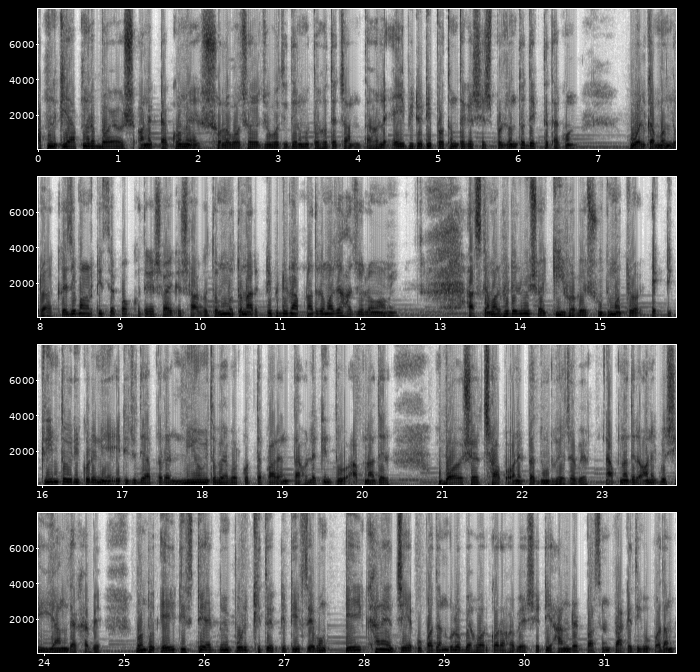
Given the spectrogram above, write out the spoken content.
আপনি কি আপনার বয়স অনেকটা কমে ষোলো বছরের যুবতীদের মতো হতে চান? তাহলে এই ভিডিওটি প্রথম থেকে শেষ পর্যন্ত দেখতে থাকুন। ওয়েলকাম বন্ধুরা, ক্রেজি বাংলা টিপসের পক্ষ থেকে সবাইকে স্বাগতম। নতুন আরেকটি ভিডিও আপনাদের মাঝে হাজির হলাম আমি। আজকে আমার ভিডিওর বিষয় কীভাবে শুধুমাত্র একটি ক্রিম তৈরি করে নিয়ে এটি যদি আপনারা নিয়মিত ব্যবহার করতে পারেন, তাহলে কিন্তু আপনাদের বয়সের ছাপ অনেকটা দূর হয়ে যাবে, আপনাদের অনেক বেশি ইয়াং দেখাবে। বন্ধু, এই টিপসটি একদমই পরীক্ষিত একটি টিপস এবং এইখানে যে উপাদানগুলো ব্যবহার করা হবে, সেটি হান্ড্রেড পার্সেন্ট প্রাকৃতিক উপাদান,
